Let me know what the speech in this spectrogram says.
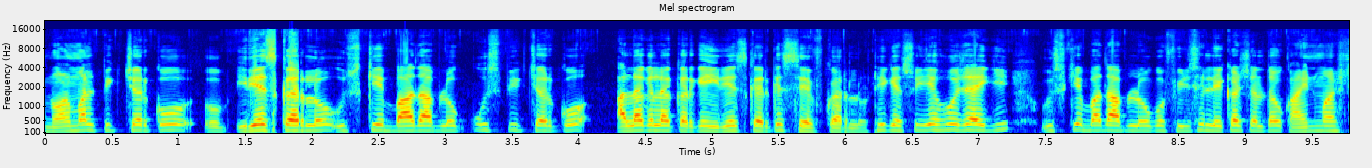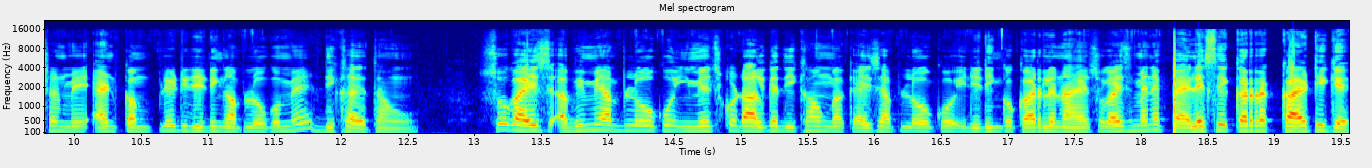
नॉर्मल पिक्चर को इरेज कर लो। उसके बाद आप लोग उस पिक्चर को अलग अलग करके इरेज करके सेव कर लो, ठीक है? सो ये हो जाएगी। उसके बाद आप लोगों को फिर से लेकर चलता हूँ काइन मास्टर में एंड कंप्लीट एडिटिंग आप लोगों को मैं दिखा देता हूँ। सो so गाइस अभी मैं आप लोगों को इमेज को डाल के दिखाऊँगा कैसे आप लोगों को एडिटिंग को कर लेना है। सो so गाइस मैंने पहले से कर रखा है, ठीक है?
